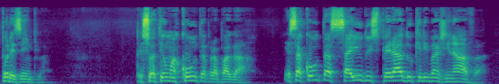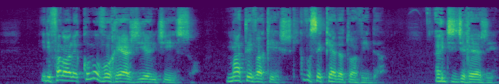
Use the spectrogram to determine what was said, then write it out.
Por exemplo, a pessoa tem uma conta para pagar. Essa conta saiu do esperado que ele imaginava. Ele fala, olha, como eu vou reagir ante isso? Matevakesh, o que, você quer da tua vida? Antes de reagir.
